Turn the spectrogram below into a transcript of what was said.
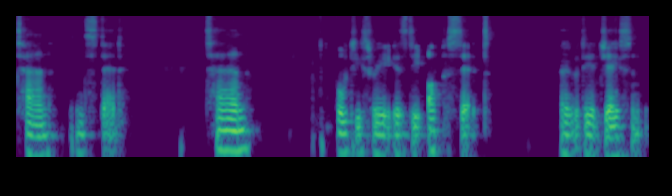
tan instead. Tan 43 is the opposite over the adjacent.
